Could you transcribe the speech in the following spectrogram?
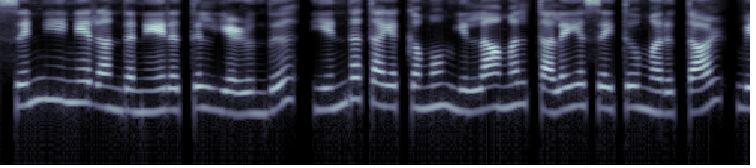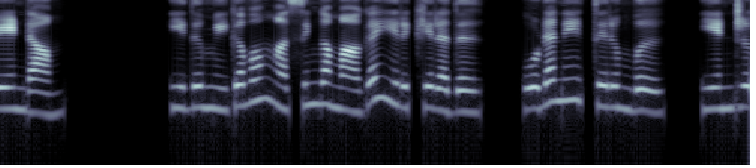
சென்னியினர் அந்த நேரத்தில் எழுந்து எந்த தயக்கமும் இல்லாமல் தலையசைத்து மறுத்தாள் வேண்டாம். இது மிகவும் அசிங்கமாக இருக்கிறது. உடனே திரும்பு என்று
